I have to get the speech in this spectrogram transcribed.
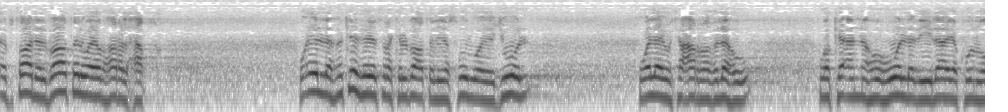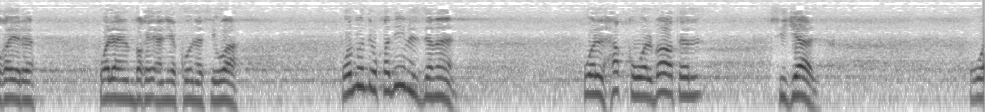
إبطال الباطل وإظهار الحق. وإلا فكيف يترك الباطل يصول ويجول ولا يتعرض له وكأنه هو الذي لا يكون غيره ولا ينبغي أن يكون سواه؟ ومنذ قديم الزمان والحق والباطل سجال و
